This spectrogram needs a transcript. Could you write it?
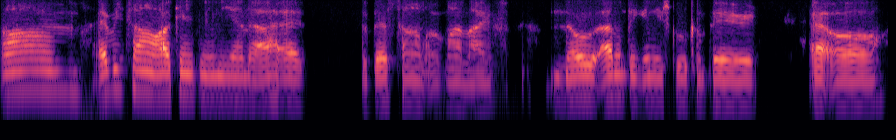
Um, every time I came to Indiana, I had the best time of my life. No, I don't think any school compared at all.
